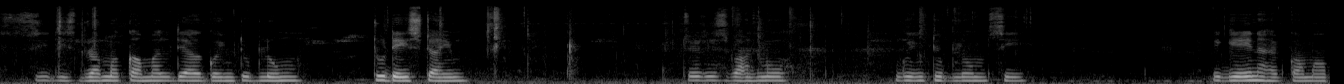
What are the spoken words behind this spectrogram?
See this brahma kamal they are going to bloom two days time. There is one more going to bloom see. Again I have come up.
